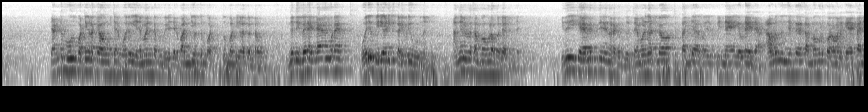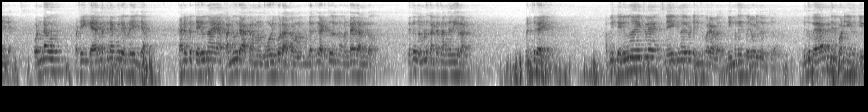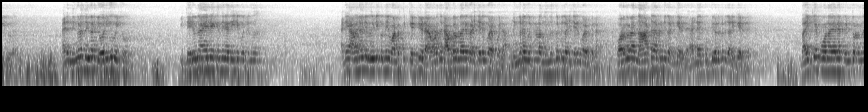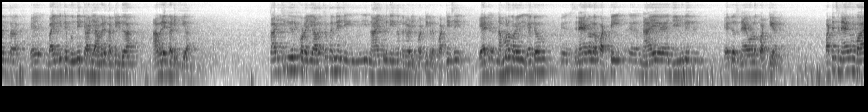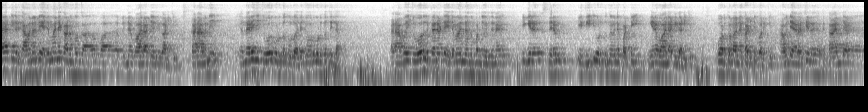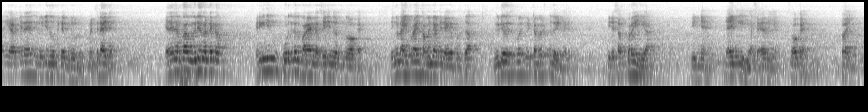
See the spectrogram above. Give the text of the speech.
രണ്ടും മൂന്നും പട്ടികളൊക്കെ ആകുമ്പോൾ ചിലപ്പോൾ ഒരു യജമാനിന്റെ ഒപ്പം വരും ചിലപ്പോൾ അഞ്ചും എട്ടും പത്തും പട്ടികളൊക്കെ ഉണ്ടാവും. എന്നിട്ട് ഇവരെല്ലാം കൂടെ ഒരു ബിരിയാണിക്ക് കടിപിടി കൂടുന്നുണ്ട്. അങ്ങനെയുള്ള സംഭവങ്ങളൊക്കെ ഉണ്ടായിട്ടുണ്ട്. ഇത് ഈ കേരളത്തിൽ തന്നെ നടക്കുന്നത്. തമിഴ്നാട്ടിലോ തഞ്ച പിന്നെ എവിടെയില്ല. അവിടെ നിന്ന് ഇങ്ങനത്തെ സംഭവങ്ങൾ കുറവാണ്. കേൾക്കാനില്ല. ഉണ്ടാവും. പക്ഷേ ഈ കേരളത്തിനെ പോലെ എവിടെയില്ല. കാരണം ഇപ്പോൾ തെരുവുനായ കണ്ണൂർ ആക്രമണം കോഴിക്കോട് ആക്രമണം ഇതൊക്കെ അടുത്ത് ഉണ്ടായതാണല്ലോ. ഇതൊക്കെ നമ്മൾ കണ്ട സംഗതികളാണ്. മനസ്സിലായില്ലേ? അപ്പോൾ ഈ തെരുവുനായ്ക്കളെ സ്നേഹിക്കുന്നവരോട് എനിക്ക് പറയാനുള്ളത് നിങ്ങൾ ഈ പരിപാടി നിർത്തുക. നിങ്ങൾക്ക് വേറെ എന്തെങ്കിലും പണി ചെയ്ത് ജീവിക്കൂടെ അതിന് നിങ്ങൾ നിങ്ങളുടെ ജോലിക്ക് പോയിക്കോ. ഈ തെരുവ് നായനെയൊക്കെ എന്തിനാണ് തീറ്റി പറ്റുന്നത്? അല്ലെങ്കിൽ അവനവന്റെ വീട്ടിൽ കൊണ്ടുപോയി വളർത്തി കെട്ടിയിടുക അവിടെ നിന്ന് അവിടെ ഉള്ളവരെ കടിച്ചാലും കുഴപ്പമില്ല. നിങ്ങളുടെ വീട്ടിലുള്ള നിങ്ങൾക്കിട്ട് കടിച്ചാലും കുഴപ്പമില്ല. പുറങ്ങളുടെ നാട്ടുകാർക്കിട്ട് കടിക്കരുത്. അല്ലെങ്കിൽ കുട്ടികൾക്കിട്ട് കടിക്കരുത്. ബൈക്കിൽ പോണവരെ പിന്തുടർന്ന് ബൈക്കിന്റെ ഏ, ബൈക്കിന്റെ മുന്നിൽ ചാടി അവരെ തട്ടിയിടുക അവരെ കടിക്കുക. കടിച്ച് കീറി കുടയുക. അതൊക്കെ തന്നെ ഈ നായ്ക്കൾ ചെയ്യുന്ന പരിപാടി പട്ടികൾ പട്ടീസ് ഏറ്റവും നമ്മൾ പറയും ഏറ്റവും സ്നേഹമുള്ള പട്ടി നായ ജീവികളിൽ ഏറ്റവും സ്നേഹമുള്ള പട്ടിയാണ്. പട്ടി സ്നേഹം വാരാട്ടി കിടക്കും. അവനവന്റെ യജമാനെ കാണുമ്പോൾ പിന്നെ വാരാട്ടിയൊക്കെ കാണിക്കും. കാരണം അവന് എന്നാലേ ഈ ചോറ് കൊടുക്കത്തുള്ളൂ. അല്ലെ ചോറ് കൊടുക്കത്തില്ല. കാരണം അപ്പോൾ ഈ ചോറ് കിട്ടാനായിട്ട് യജമാനെന്നും പറഞ്ഞ് ഒരുത്തനെ ഇങ്ങനെ സ്ഥിരം ഈ തീറ്റി കൊടുക്കുന്നവനെ പട്ടി ഇങ്ങനെ വാലാട്ടി കാണിക്കും പുറത്തുള്ളവനെ കടിച്ച് പറിക്കും. അവന്റെ ഇറച്ചിയുടെ കാലിന്റെ ഇറച്ചിയുടെ രുചി നോക്കിയിട്ടേ വിടുള്ളൂ മനസ്സിലായില്ല? ഏതായാലും നമുക്ക് ആ വീഡിയോ കണ്ടല്ലോ എനിക്ക് ഇനി കൂടുതലൊന്നും പറയാനില്ല. ശരി നിർത്തുന്നു. ഓക്കെ. നിങ്ങളുടെ അഭിപ്രായം കമന്റായിട്ട് രേഖപ്പെടുത്തുക. വീഡിയോ ഇഷ്ട- ഇഷ്ടപ്പെട്ട് കഴിഞ്ഞാൽ പിന്നെ സബ്സ്ക്രൈബ് ചെയ്യുക. പിന്നെ ലൈക്ക് ചെയ്യുക ഷെയർ ചെയ്യുക. ഓക്കെ. ബൈ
